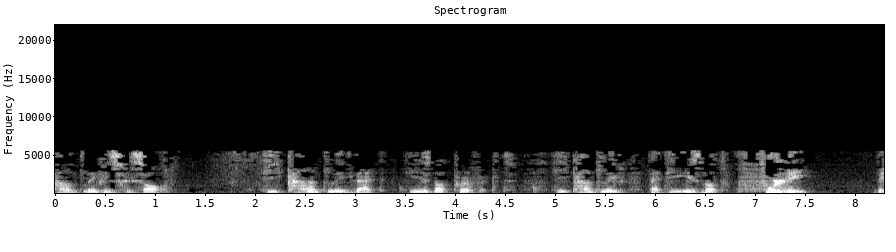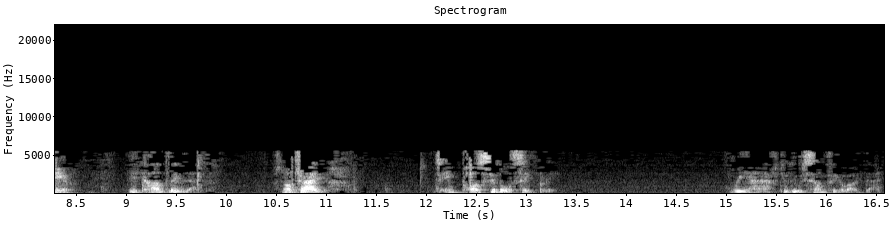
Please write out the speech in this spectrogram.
can't live his chisor. He can't live that he is not perfect. He can't live that he is not fully there. He can't live that. It's not shaykh. It's impossible simply. We have to do something about that.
